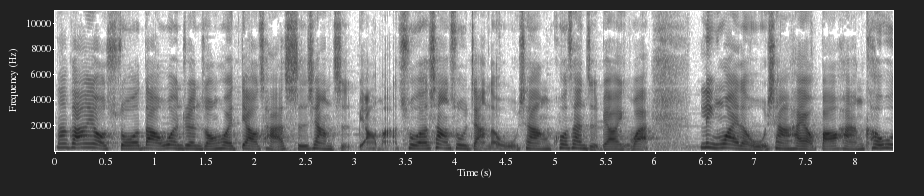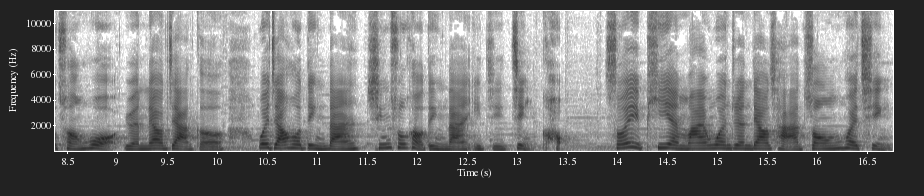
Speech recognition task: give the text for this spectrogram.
那刚刚有说到问卷中会调查十项指标嘛？除了上述讲的五项扩散指标以外，另外的五项还有包含客户存货、原料价格、未交货订单、新出口订单以及进口。所以 PMI 问卷调查中会请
